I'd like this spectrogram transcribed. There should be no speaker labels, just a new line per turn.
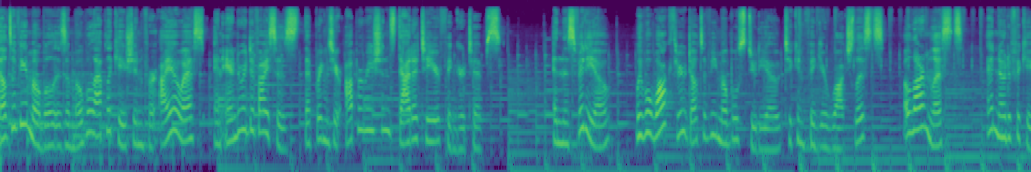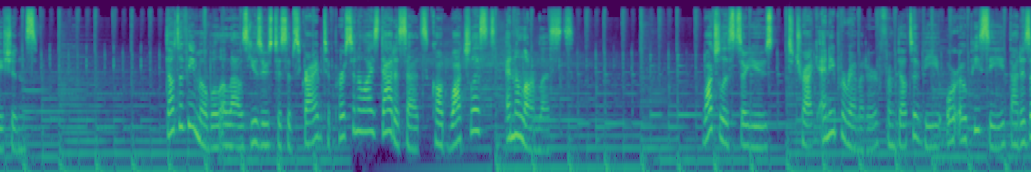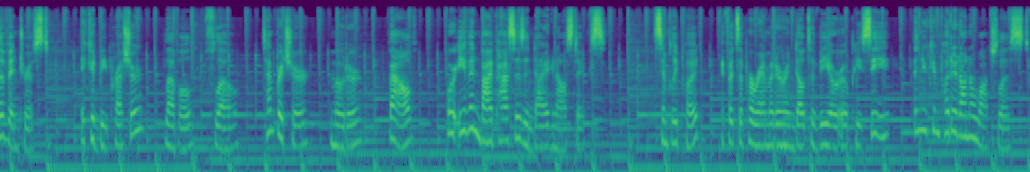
DeltaV Mobile is a mobile application for iOS and Android devices that brings your operations data to your fingertips. In this video, we will walk through DeltaV Mobile Studio to configure watch lists, alarm lists, and notifications. DeltaV Mobile allows users to subscribe to personalized datasets called watch lists and alarm lists. Watch lists are used to track any parameter from DeltaV or OPC that is of interest. It could be pressure, level, flow, temperature, motor, valve, or even bypasses and diagnostics. Simply put, if it's a parameter in DeltaV or OPC, then you can put it on a watch list.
